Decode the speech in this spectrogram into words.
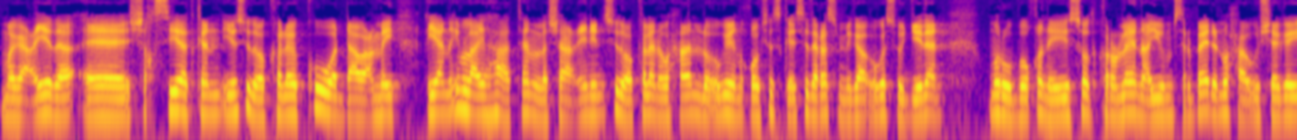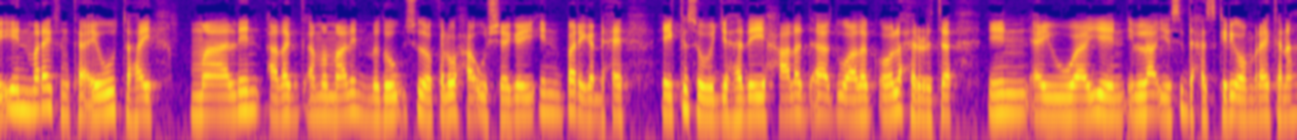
magacyada ee shaqhsiyaadkan iyo sidoo kale kuwa dhaawacmay ayaana ilaa haatan la shaacinin. Sidoo kalena waxaan la ogeyn qoysaska sida rasmiga uga soo jeedaan. Maruu booqanayay south carolina ayuu master baiden waxa uu sheegay in mareykanka ay u tahay maalin adag ama maalin madow. Sidoo kale waxa uu sheegay in bariga dhexe ay ka soo wajahday xaalad aada u adag oo la xiriirta in ay waayeen ilaa iyo saddex askari oo mareykan ah.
